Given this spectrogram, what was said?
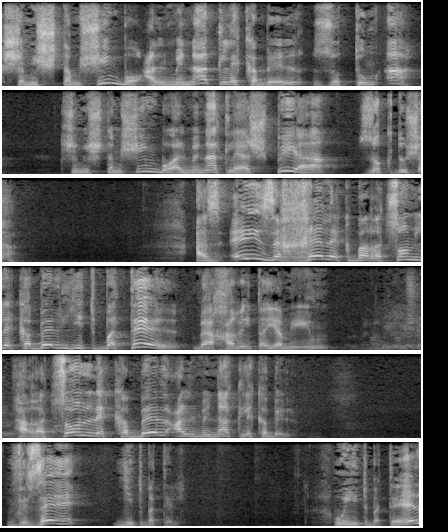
כשמשתמשים בו על מנת לקבל, זו טומאה. כשמשתמשים בו על מנת להשפיע, זו קדושה. אז איזה חלק ברצון לקבל יתבטל באחרית הימים? הרצון לקבל על מנת לקבל. וזה יתבטל. הוא יתבטל,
